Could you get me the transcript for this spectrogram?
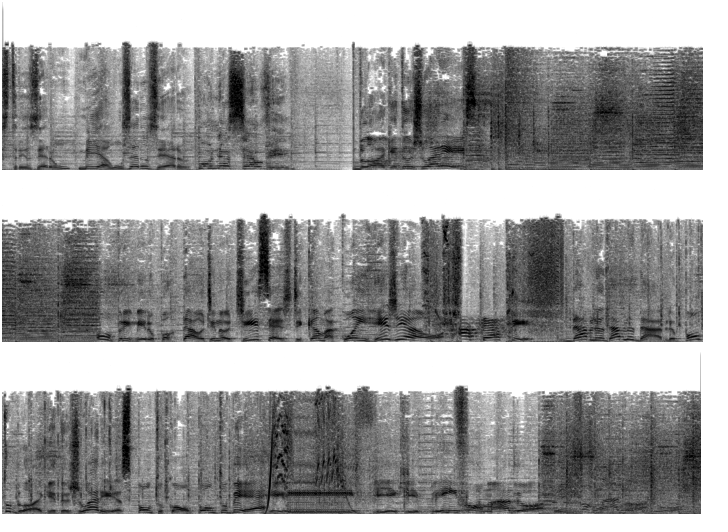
3301 6100. Punha Selvi. Blog do Juarez. O primeiro portal de notícias de Camacuã e região. Acesse www.blogdojuarez.com.br e fique bem informado. Bem informado.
